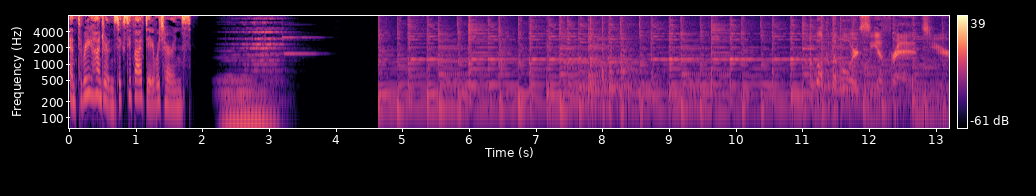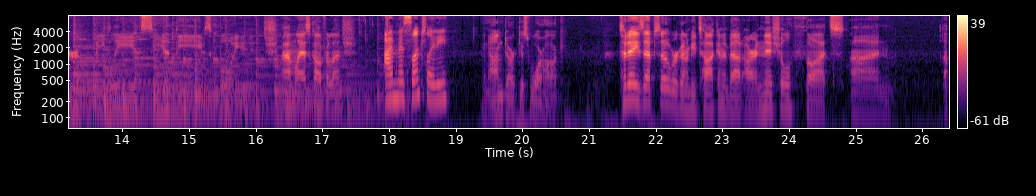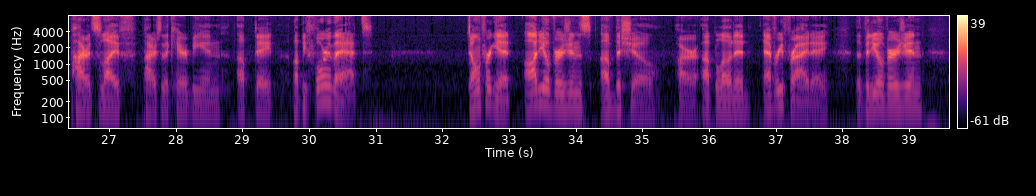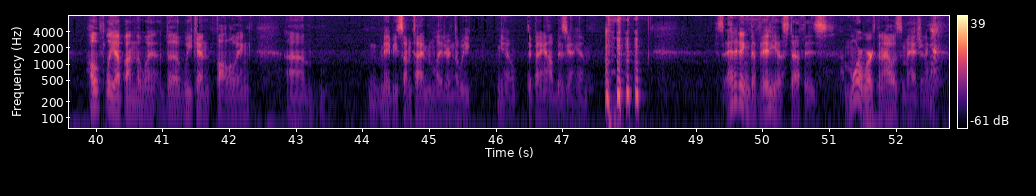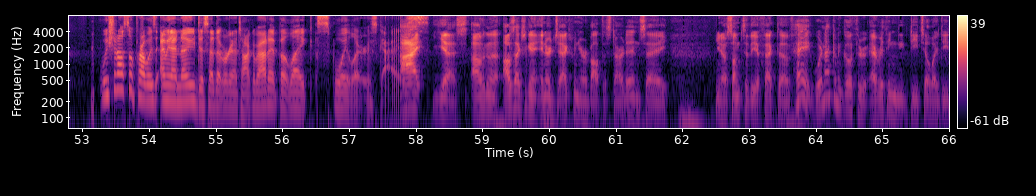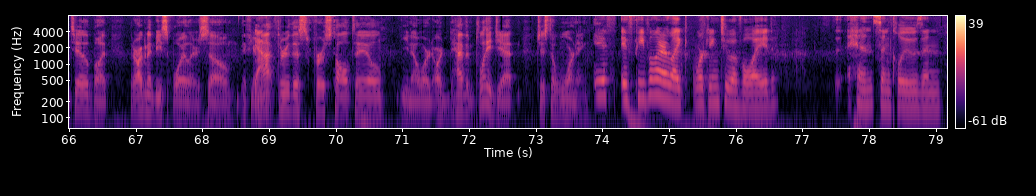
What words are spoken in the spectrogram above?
and 365-day returns. Welcome aboard, Sea of Friends, your weekly Sea of Thieves voyage. I'm Last Call for Lunch. I'm Miss Lunch Lady. And I'm Darkest Warhawk. Today's episode, we're going to be talking about our initial thoughts on A Pirate's Life, Pirates of the Caribbean update. But before that, don't forget, audio versions of the show are uploaded every Friday. The video version, hopefully, up on the the weekend following. Um, maybe sometime later in the week, you know, depending on how busy I am. Because editing the video stuff is more work than I was imagining. We should also probably. I mean, I know you just said that we're going to talk about it, but like spoilers, guys. I yes, I was gonna. I was actually gonna interject when you were about to start it and say, you know, something to the effect of, "Hey, we're not gonna go through everything detail by detail, but there are gonna be spoilers. So if you're Yeah. not through this first tall tale, you know, or or haven't played yet, just a warning. if if people are like working to avoid hints and clues and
